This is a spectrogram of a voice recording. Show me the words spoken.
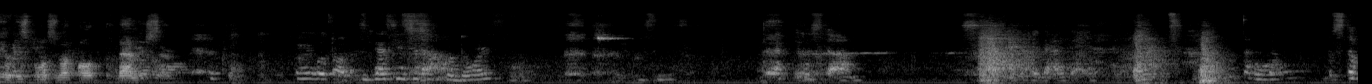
be responsible of the damage, sir. Best interest of the doors. Basta,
